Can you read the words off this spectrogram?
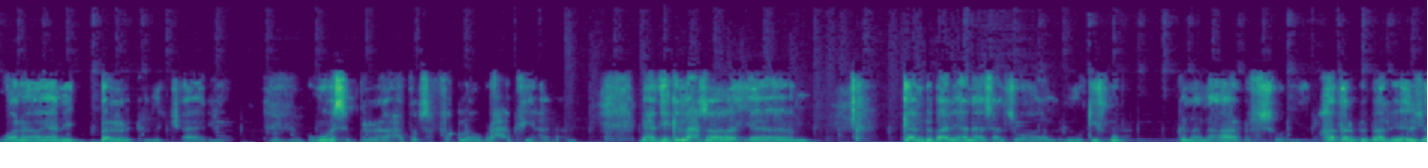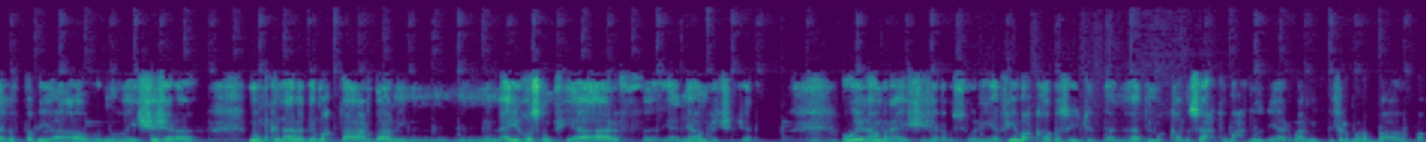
وأنا يعني ببرر كلمه شاعريه ومو بس ببررها حتى بصفق لها وبرحب فيها. يعني. بهذيك اللحظة كان ببالي أنا أسأل سؤال إنه كيف ممكن أنا أعرف سوريا؟ خطر ببالي الجا للطبيعة وانه هي الشجرة ممكن أنا بمقطع عرضاني من, من, من أي غصن فيها أعرف يعني عمر الشجرة. وين عمر هاي الشجرة بسوريا؟ في مقهى بسيط جدا، هذا المقهى مساحته محدودة 400 متر مربع ربما.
